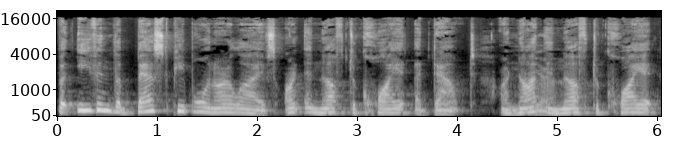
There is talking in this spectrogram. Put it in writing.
But even the best people in our lives aren't enough to quiet a doubt, are not Yeah. enough to quiet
